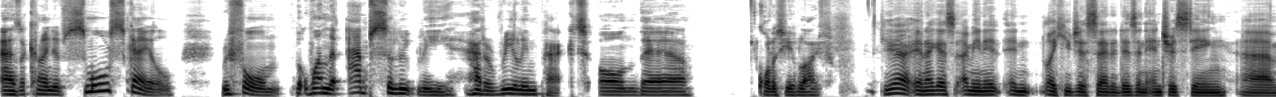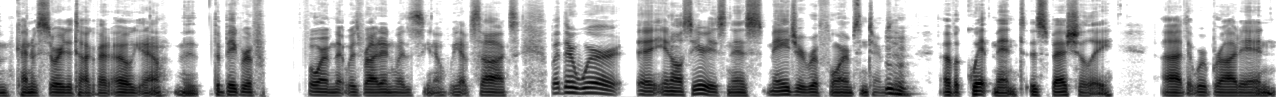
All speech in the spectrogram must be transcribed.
as a kind of small scale reform, but one that absolutely had a real impact on their quality of life. Yeah, and I guess I mean it, and like you just said, it is an interesting um, kind of story to talk about. Oh, you know, the, the big reform that was brought in was, you know, we have socks, but there were, uh, in all seriousness, major reforms in terms mm-hmm. of of equipment, especially uh, that were brought in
